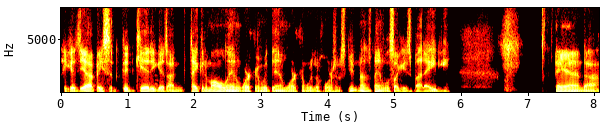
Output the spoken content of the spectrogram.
he goes, Yeah, he said, good kid. He goes, I'm taking them all in, working with them, working with the horses. You know, this man looks like he's about 80. And uh,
